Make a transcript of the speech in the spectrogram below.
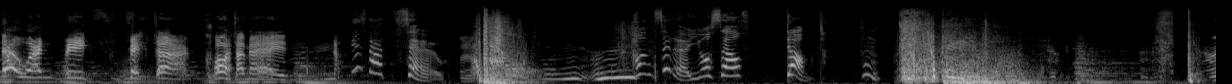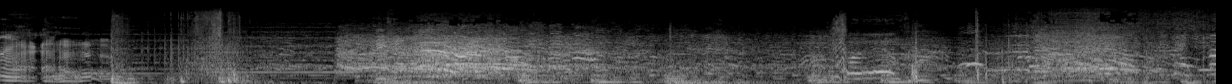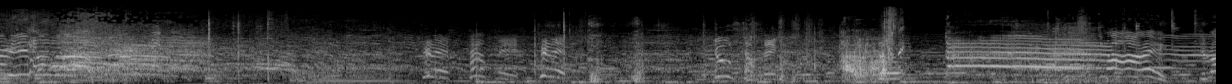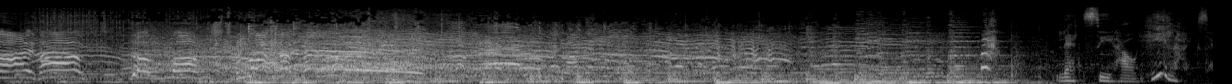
No one beats Victor Quartermaine! Is that so? Consider yourself dumped. Philip, Philip! Do something! Dry! Dries out! The monstrosity! Let's see how he likes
